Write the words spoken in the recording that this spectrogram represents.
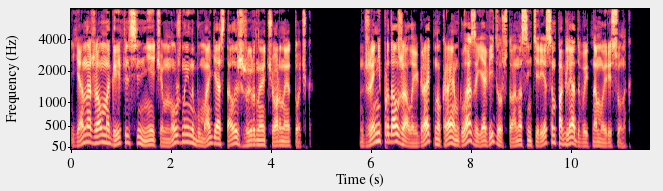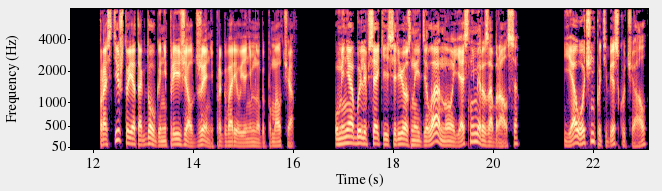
Я нажал на грифель сильнее, чем нужно, и на бумаге осталась жирная черная точка. Дженни продолжала играть, но краем глаза я видел, что она с интересом поглядывает на мой рисунок. «Прости, что я так долго не приезжал, Дженни», — проговорил я, немного помолчав. «У меня были всякие серьезные дела, но я с ними разобрался. Я очень по тебе скучал.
